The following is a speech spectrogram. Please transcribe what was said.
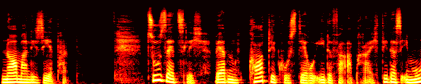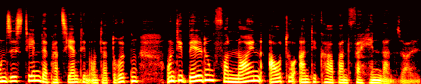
normalisiert hat. Zusätzlich werden Corticosteroide verabreicht, die das Immunsystem der Patientin unterdrücken und die Bildung von neuen Autoantikörpern verhindern sollen.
